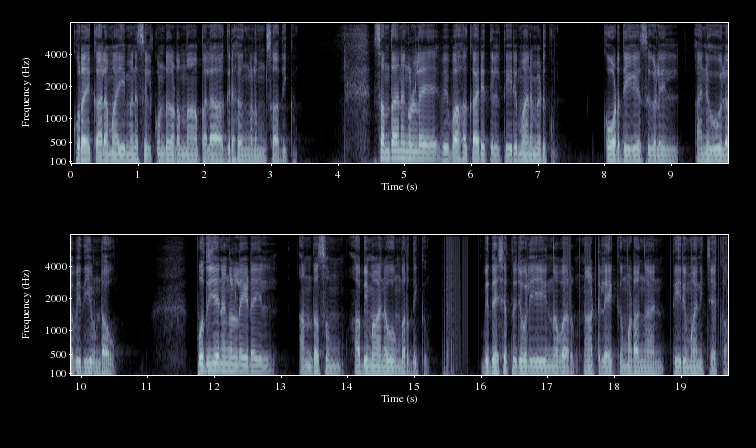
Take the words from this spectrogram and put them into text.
കുറേ കാലമായി മനസ്സിൽ കൊണ്ടു നടന്ന പല ആഗ്രഹങ്ങളും സാധിക്കും. സന്താനങ്ങളുടെ വിവാഹകാര്യത്തിൽ തീരുമാനമെടുക്കും. കോടതി കേസുകളിൽ അനുകൂല വിധിയുണ്ടാവും. പൊതുജനങ്ങളുടെ ഇടയിൽ അന്തസ്സും അഭിമാനവും വർദ്ധിക്കും. വിദേശത്ത് ജോലി ചെയ്യുന്നവർ നാട്ടിലേക്ക് മടങ്ങാൻ തീരുമാനിച്ചേക്കാം.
